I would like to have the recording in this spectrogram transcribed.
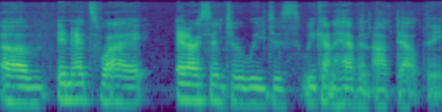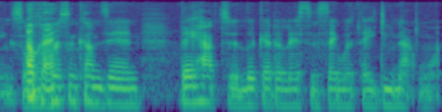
Um, and that's why at our center we just we kind of have an opt out thing. So when a person comes in, they have to look at a list and say what they do not want.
